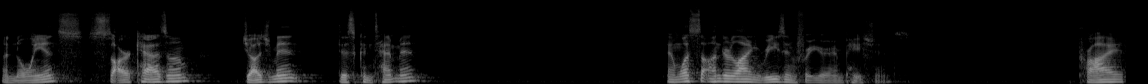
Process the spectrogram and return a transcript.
annoyance, sarcasm judgment, discontentment? And what's the underlying reason for your impatience? Pride,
